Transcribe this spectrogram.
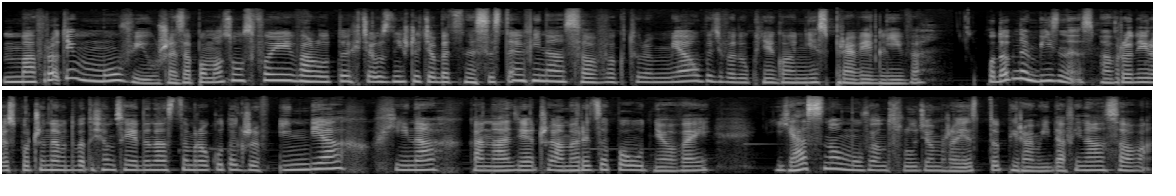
Mawrodi mówił, że za pomocą swojej waluty chciał zniszczyć obecny system finansowy, który miał być według niego niesprawiedliwy. Podobny biznes Mawrodi rozpoczyna w 2011 roku także w Indiach, Chinach, Kanadzie czy Ameryce Południowej, jasno mówiąc ludziom, że jest to piramida finansowa.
